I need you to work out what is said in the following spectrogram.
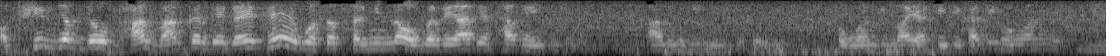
और फिर जब जो भाग भाग करके गए थे, वो सब शर्मिंदा होकर के आगे था कहीं आग लगी भगवान की माया की दिखा दी भगवान ने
